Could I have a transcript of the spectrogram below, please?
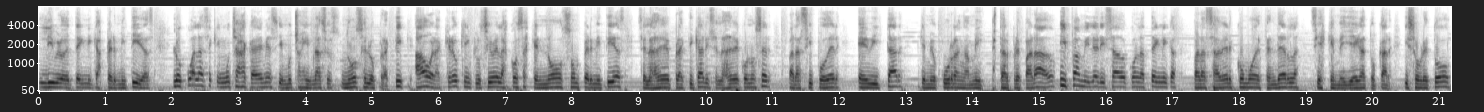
libro de técnicas permitidas, lo cual hace que en muchas academias y en muchos gimnasios no se lo practique. Ahora, creo que inclusive las cosas que no son permitidas se las debe practicar y se las debe conocer para así poder evitar que me ocurran a mí. Estar preparado y familiarizado con la técnica para saber cómo defenderla si es que me llega a tocar. Y sobre todo,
